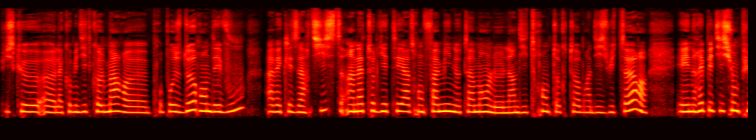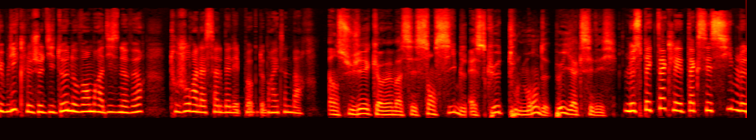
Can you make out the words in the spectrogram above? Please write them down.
puisque la Comédie de Colmar propose deux rendez-vous avec les artistes, un atelier théâtre en famille notamment le lundi 30 octobre à 18h, et une répétition publique le jeudi 2 novembre à 19h, toujours à la salle Belle Époque de Bar un sujet quand même assez sensible. Est-ce que tout le monde peut y accéder? Le spectacle est accessible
